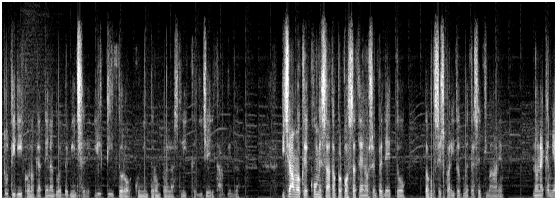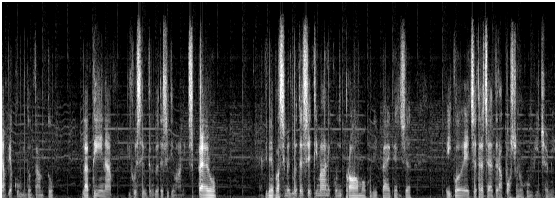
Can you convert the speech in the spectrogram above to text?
tutti dicono che Atena dovrebbe vincere il titolo, quindi interrompere la streak di Jerry Cargill. Diciamo che come è stata proposta Atena ho sempre detto, dopo che sei sparito due o tre settimane, non è che mi abbia convinto tanto l'Atena di queste ultime due o tre settimane. Spero che nelle prossime due o tre settimane con il promo, con il package eccetera eccetera possono convincermi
